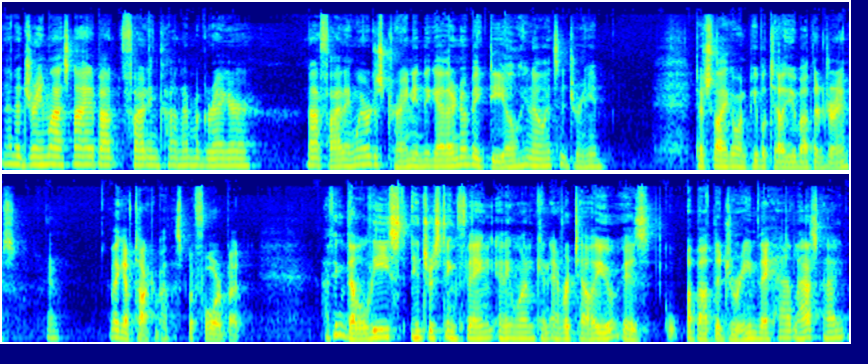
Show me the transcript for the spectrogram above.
I had a dream last night about fighting Conor McGregor. Not fighting. We were just training together. No big deal. You know, it's a dream. Don't you like it when people tell you about their dreams? I think I've talked about this before, but I think the least interesting thing anyone can ever tell you is about the dream they had last night.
